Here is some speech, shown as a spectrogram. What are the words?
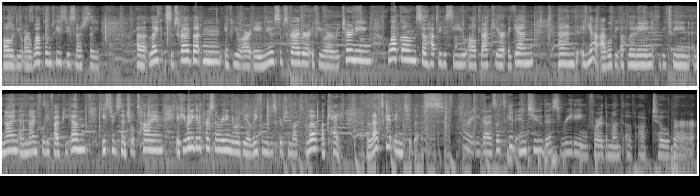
All of you are welcome. Please do smash the uh, like, subscribe button if you are a new subscriber. If you are returning, welcome. So happy to see you all back here again. And yeah, I will be uploading between 9 and 9:45 p.m. Eastern Central Time. If you want to get a personal reading, there will be a link in the description box below. Okay, let's get into this. All right, you guys, let's get into this reading for the month of October.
